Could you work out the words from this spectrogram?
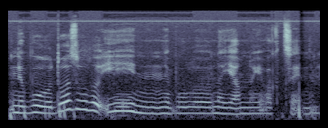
не було дозволу і не було наявної вакцини.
